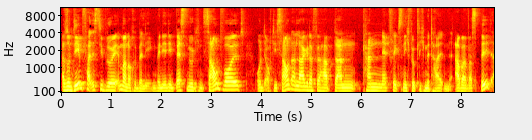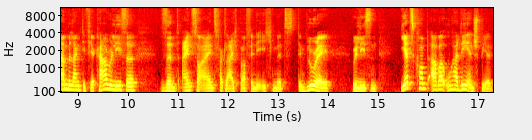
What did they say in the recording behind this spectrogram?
also in dem Fall ist die Blu-ray immer noch überlegen. Wenn ihr den bestmöglichen Sound wollt und auch die Soundanlage dafür habt, dann kann Netflix nicht wirklich mithalten. Aber was Bild anbelangt, die 4K-Release sind eins zu eins vergleichbar, finde ich, mit den Blu-ray-Releasen. Jetzt kommt aber UHD ins Spiel.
